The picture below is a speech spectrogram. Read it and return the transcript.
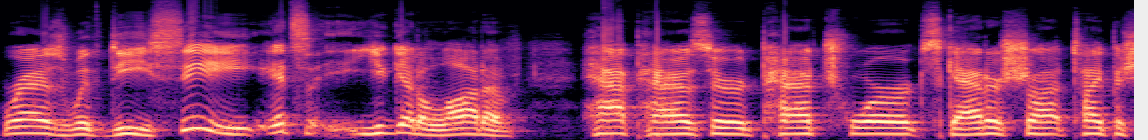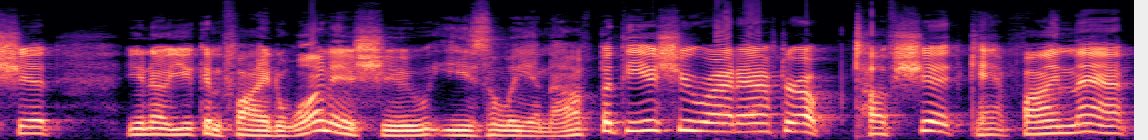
Whereas with DC, it's you get a lot of haphazard, patchwork, scattershot type of shit. You know, you can find one issue easily enough, but the issue right after, oh, tough shit, can't find that.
